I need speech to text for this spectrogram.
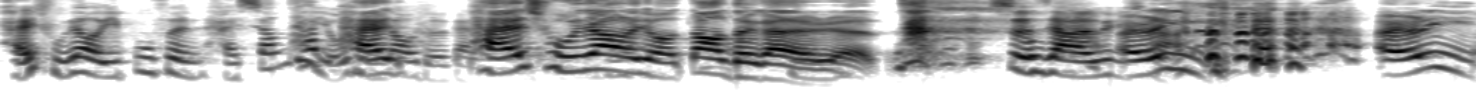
排除掉一部分还相对有点道德感，排除掉了有道德感的人剩下的 而已，而已，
